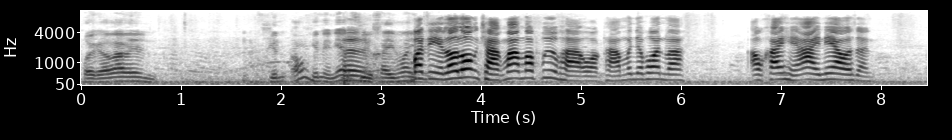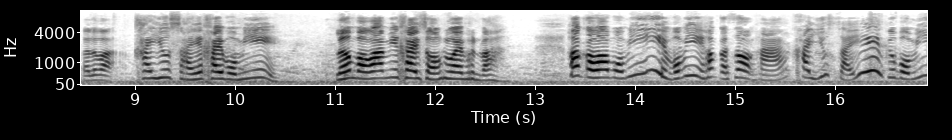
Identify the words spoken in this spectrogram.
คอยกันว่าเป็นเห็นเอ้าเห็นไอ้เนี้ยเออซื้อใครมาบัดนี้เราลงฉากมามาฟื้อผ่าออกถามมันจะพ่อนว่า เอาใครให้อายแนวสันก็เลยว่า ใครอยู่ใสใครบ่มี เริ่มบอกว่ามีใครสองหน่วยเพิ่นว่า เขาก็ว่าบ่มีบ่มีเขาก็ซอกหาใครอยู่ใสคือบ่มี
